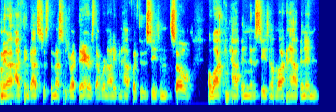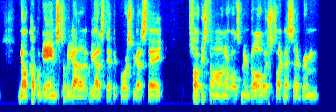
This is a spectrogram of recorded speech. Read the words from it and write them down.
I mean, I, I, think that's just the message right there is that we're not even halfway through the season. So a lot can happen in a season. A lot can happen in you know a couple games. So we gotta we gotta stay the course. We gotta stay focused on our ultimate goal, which is like I said, bringing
